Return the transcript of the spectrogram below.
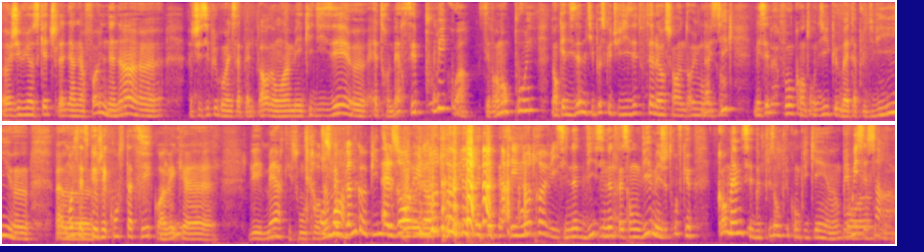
Euh, j'ai vu un sketch la dernière fois, une nana, euh, je sais plus comment elle s'appelle, pardon, hein, mais qui disait euh, être mère, c'est pourri, quoi. C'est vraiment pourri. Donc elle disait un petit peu ce que tu disais tout à l'heure sur un temps humoristique, mais c'est pas faux quand on dit que bah, t'as plus de vie. moi, c'est ce que j'ai constaté, quoi, avec les mères qui sont autour de moi. plein de copines. Elles ont une autre vie. c'est une autre vie. C'est notre vie, c'est notre façon de vivre, mais je trouve que quand même c'est de plus en plus compliqué. Hein, mais oui, c'est ça. Hein.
